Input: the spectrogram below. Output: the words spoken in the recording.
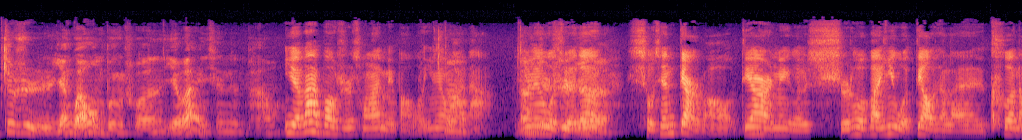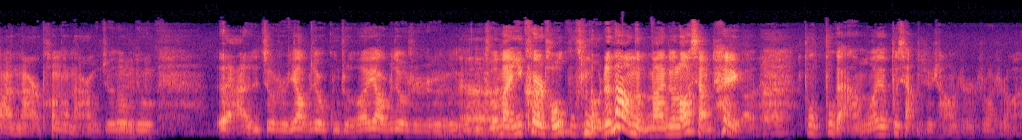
就是严管我们不用说，野外你现在爬吗？野外报时从来没报过，因为我害怕。啊因为我觉得首先垫儿薄，第二那个石头，万一我掉下来磕哪儿哪儿碰到哪儿，我觉得我就，呃，就是要不就是骨折，要不就是嗯你说万一磕着头骨脑震荡怎么办？就老想这个。嗯不不敢，我也不想去尝试。说实话，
